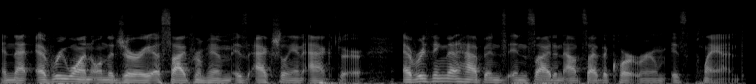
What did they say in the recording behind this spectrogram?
and that everyone on the jury aside from him is actually an actor. Everything that happens inside and outside the courtroom is planned.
